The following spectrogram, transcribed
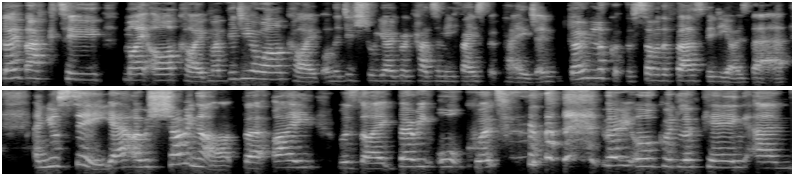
go back to my archive, my video archive on the Digital Yoga Academy Facebook page and go and look at the, some of the first videos there. And you'll see, yeah, I was showing up, but I was like very awkward, very awkward looking and,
